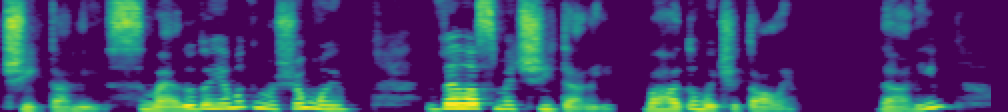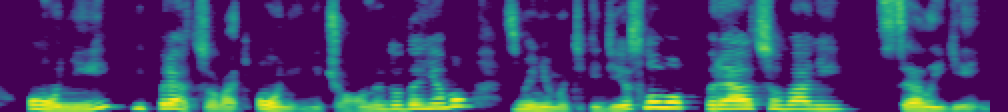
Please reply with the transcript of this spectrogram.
читали. Сме додаємо, тому що ми. Вела сме читали. Багато ми читали. Далі оні і працювати. Оні нічого не додаємо. Змінюємо тільки дієслово. Працювали цілий день.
